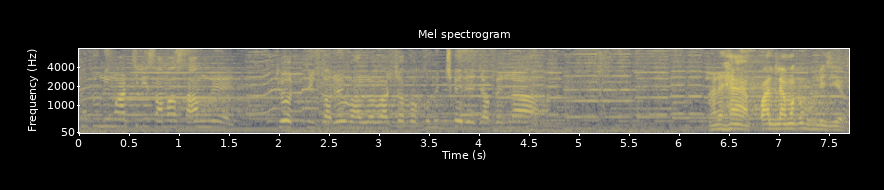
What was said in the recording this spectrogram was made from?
ফুটুনি মারছিলিস আমার সামনে। সত্যিকারের ভালোবাসা কখনো ছেড়ে যাবে না। আরে হ্যাঁ পারলে আমাকে ভুলে যেও।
